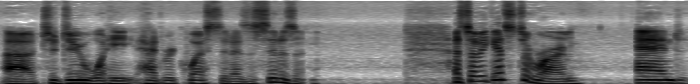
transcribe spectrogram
uh, to do what he had requested as a citizen. And so he gets to Rome and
